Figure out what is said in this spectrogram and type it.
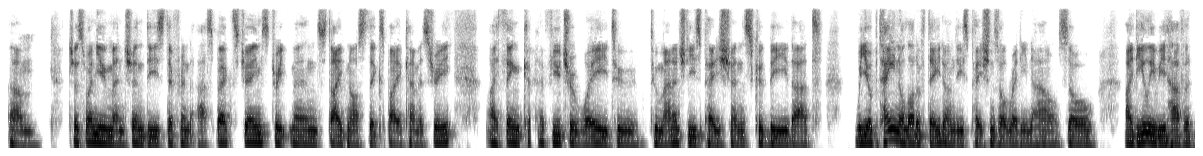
Um, just when you mentioned these different aspects, James, treatment, diagnostics, biochemistry, I think a future way to to manage these patients could be that we obtain a lot of data on these patients already now. So ideally, we have a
